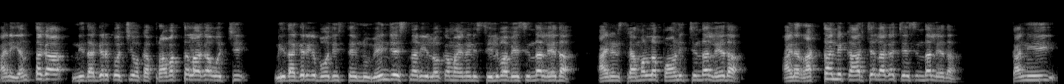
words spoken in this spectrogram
ఆయన ఎంతగా నీ దగ్గరకు వచ్చి ఒక ప్రవక్తలాగా వచ్చి నీ దగ్గరికి బోధిస్తే నువ్వేం చేస్తున్నారు ఈ లోకం? ఆయనని సిలువ వేసిందా లేదా? ఆయనని శ్రమంలో పానిచ్చిందా లేదా? ఆయన రక్తాన్ని కార్చేలాగా చేసిందా లేదా? కానీ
